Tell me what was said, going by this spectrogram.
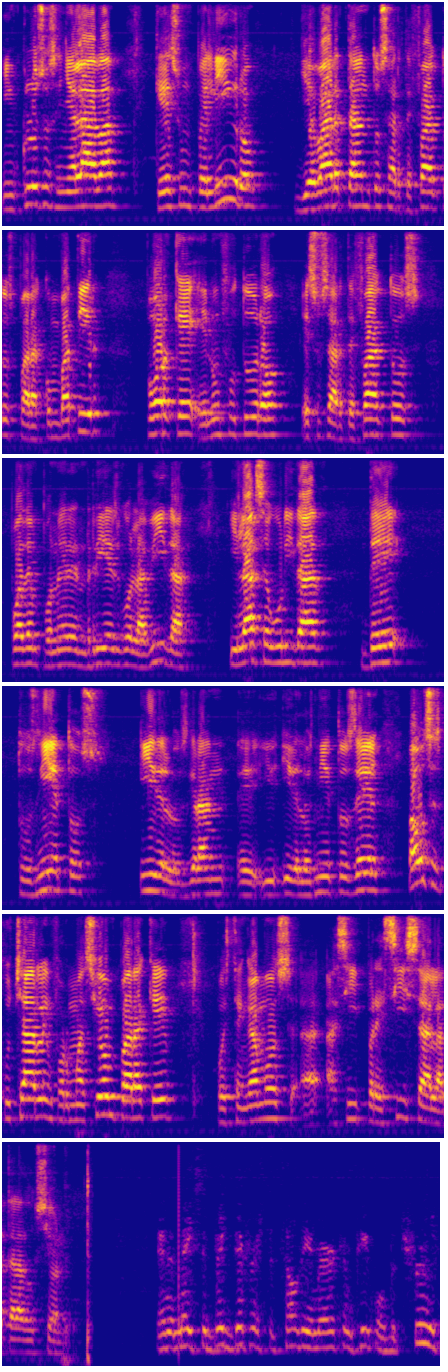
Incluso señalaba que es un peligro llevar tantos artefactos para combatir porque en un futuro esos artefactos pueden poner en riesgo la vida y la seguridad de tus nietos y de los gran eh, y, y, de los nietos de él. Vamos a escuchar la información para que pues tengamos uh, así precisa la traducción. And it makes a big difference to tell the American people the truth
